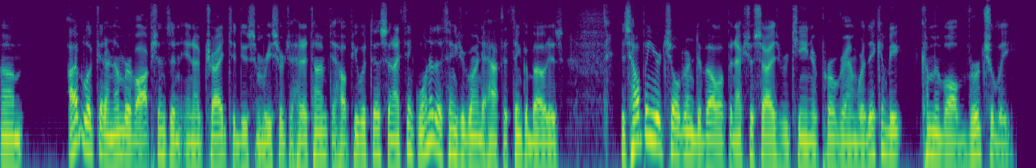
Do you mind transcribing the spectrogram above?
Um, I've looked at a number of options and, and I've tried to do some research ahead of time to help you with this. And I think one of the things you're going to have to think about is is helping your children develop an exercise routine or program where they can become involved virtually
